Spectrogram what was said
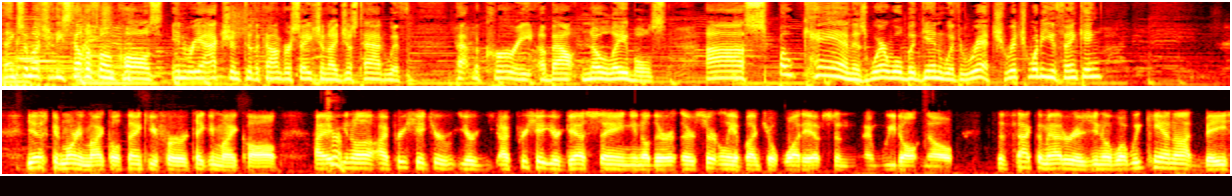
Thanks so much for these telephone calls in reaction to the conversation I just had with Pat McCrory about no labels. Uh, Spokane is where we'll begin with Rich. Rich, what are you thinking? Yes, good morning, Michael. Thank you for taking my call. I, Sure. you know, I appreciate your, your, I appreciate your guest saying, you know, there, there's certainly a bunch of what ifs and, and we don't know. The fact of the matter is, you know, what we cannot base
